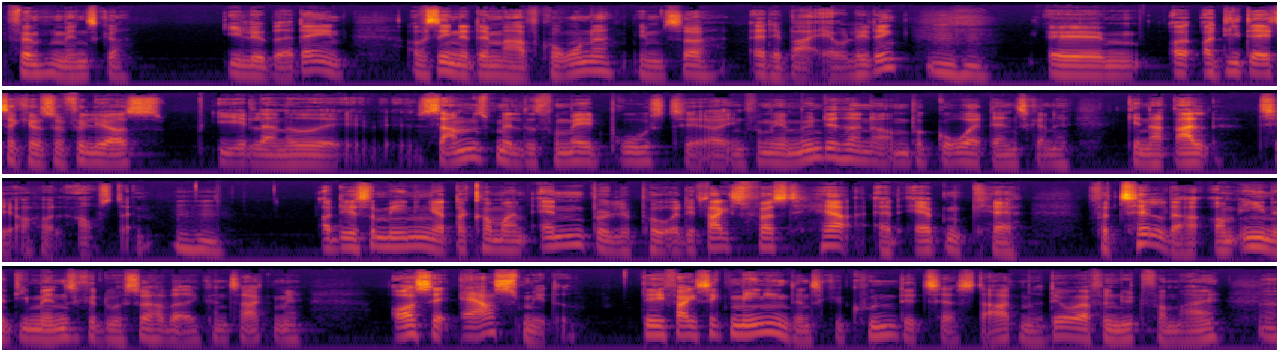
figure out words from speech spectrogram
15 mennesker i løbet af dagen, og hvis en af dem har haft corona, jamen så er det bare ærgerligt. Ikke? Mm-hmm. Øhm, og, og de data kan jo selvfølgelig også i et eller andet øh, sammensmeltet format bruges til at informere myndighederne om, hvor gode er danskerne generelt til at holde afstand. Mm-hmm. Og det er så meningen, at der kommer en anden bølge på, og det er faktisk først her, at appen kan fortælle dig, om en af de mennesker, du så har været i kontakt med, også er smittet. Det er faktisk ikke meningen, den skal kunne det til at starte med. Det var i hvert fald nyt for mig, ja.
